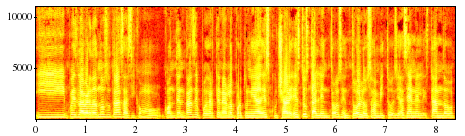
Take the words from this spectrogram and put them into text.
y pues la verdad nosotras así como contentas de poder tener la oportunidad de escuchar estos talentos en todos los ámbitos, ya sea en el stand-up,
